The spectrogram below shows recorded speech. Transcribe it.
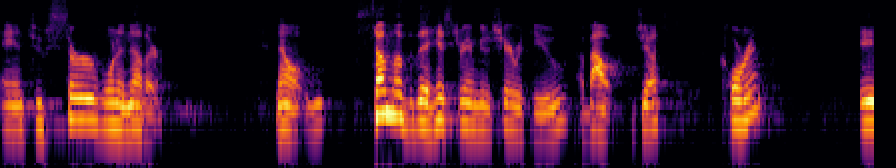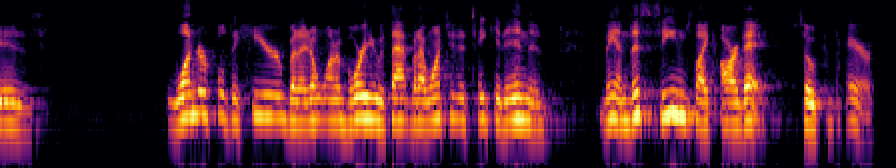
and to serve one another. Now, some of the history I'm going to share with you about just Corinth is wonderful to hear, but I don't want to bore you with that. But I want you to take it in as, man, this seems like our day. So compare.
